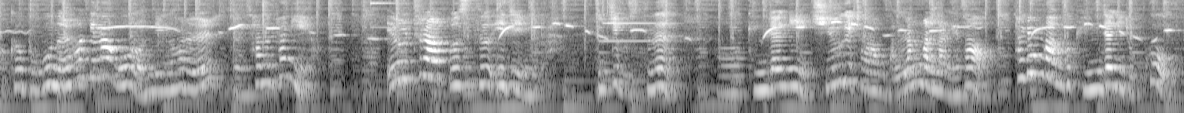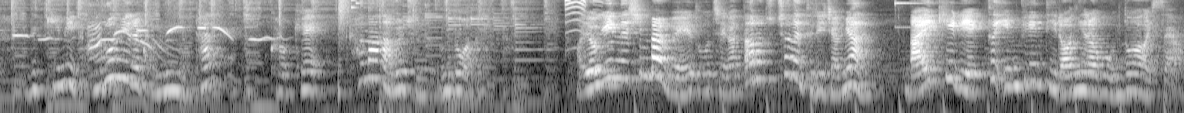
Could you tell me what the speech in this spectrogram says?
어, 그 부분을 확인하고 런닝화를 네, 사는 편이에요. 울트라 부스트 이지입니다. 이지 부스트는 어, 굉장히 지우개처럼 말랑말랑해서 착용감도 굉장히 좋고 느낌이 구름 위를 걷는 듯한 그렇게 편안함을 주는 운동화입니다. 어, 여기 있는 신발 외에도 제가 따로 추천해 드리자면 나이키 리액트 인피니티 런이라고 운동화가 있어요.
